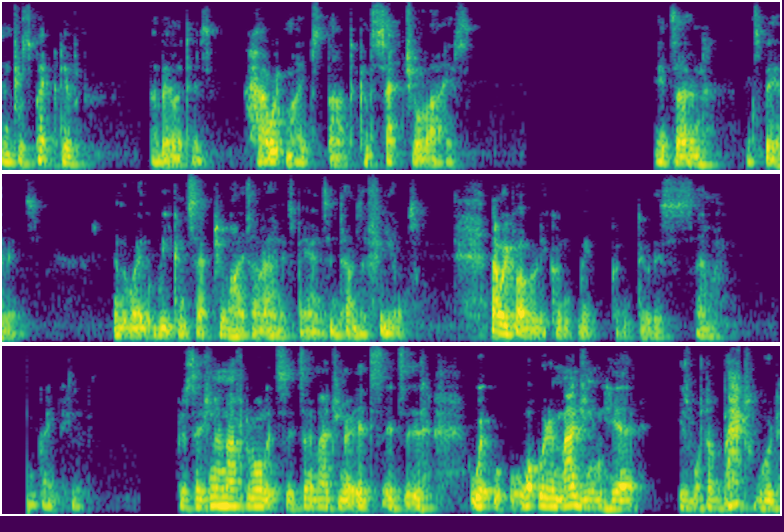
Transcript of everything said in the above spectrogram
introspective abilities, how it might start to conceptualize its own experience in the way that we conceptualize our own experience in terms of feels. Now we probably couldn't we couldn't do this um, great deal of precision, and after all, it's it's imaginary. It's it's uh, we're, what we're imagining here is what a bat would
